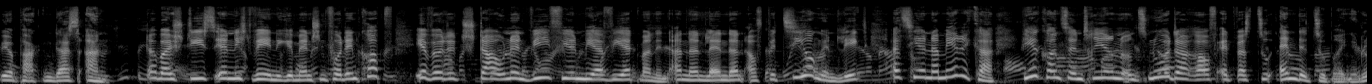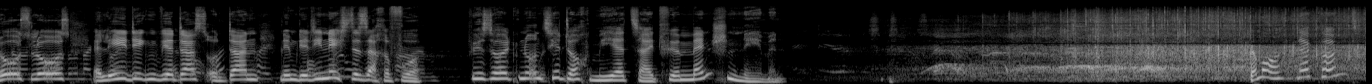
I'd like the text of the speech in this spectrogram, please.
wir packen das an. Dabei stieß er nicht wenige Menschen vor den Kopf. Ihr würdet staunen, wie viel mehr Wert man in anderen Ländern auf Beziehungen legt, als hier in Amerika. Wir konzentrieren uns nur darauf, etwas zu Ende zu bringen. Los, los, erledigen wir das und dann nimm dir die nächste Sache vor. Wir sollten uns jedoch mehr Zeit für Menschen nehmen. Come on. Na kommt.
